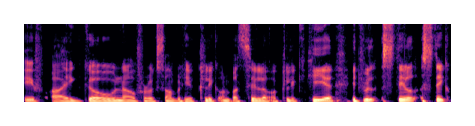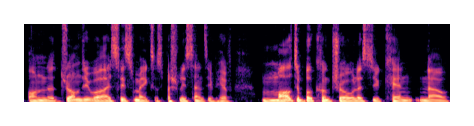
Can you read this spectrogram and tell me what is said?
if I go now, for example, here, click on Badzilla or click here, it will still stick on the drum device. This makes especially sense if you have multiple controllers. You can now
